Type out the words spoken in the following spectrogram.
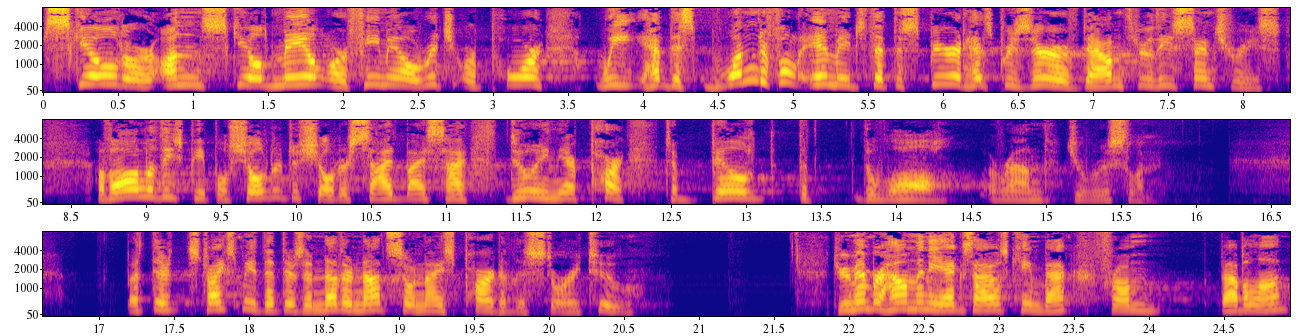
skilled or unskilled, male or female, rich or poor, we have this wonderful image that the Spirit has preserved down through these centuries of all of these people, shoulder to shoulder, side by side, doing their part to build the, the wall around Jerusalem. But there strikes me that there's another not so nice part of this story, too. Do you remember how many exiles came back from Babylon?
